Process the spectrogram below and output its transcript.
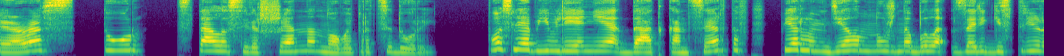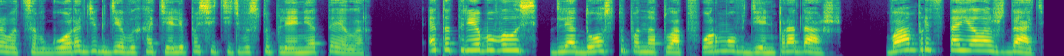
Eras Tour, стало совершенно новой процедурой. После объявления дат концертов первым делом нужно было зарегистрироваться в городе, где вы хотели посетить выступление Тейлор. Это требовалось для доступа на платформу в день продаж. Вам предстояло ждать,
